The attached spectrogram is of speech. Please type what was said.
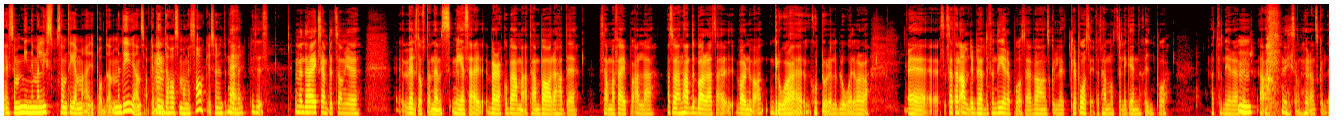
liksom minimalism som tema i podden. Men det är ju en sak, att Mm. inte ha så många saker så du inte Nej, behöver. precis. Men det här exemplet som ju väldigt ofta nämns med så här Barack Obama, att han bara hade samma färg på alla, alltså han hade bara så här, vad det nu var, gråa skjortor eller blå eller vad det var. Eh, så att han aldrig behövde fundera på så här, vad han skulle klä på sig, för att han måste lägga energin på att fundera över Mm. ja, liksom hur han skulle...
